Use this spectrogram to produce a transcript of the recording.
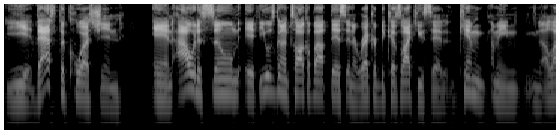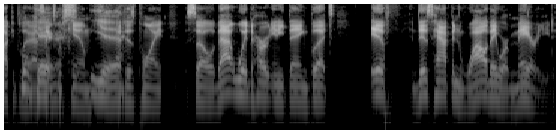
Yeah, that's the question. And I would assume if he was going to talk about this in a record, because like you said, Kim, I mean, you know, a lot of people Who have had sex with? Kim Yeah. at this point. So that wouldn't hurt anything. But if this happened while they were married,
